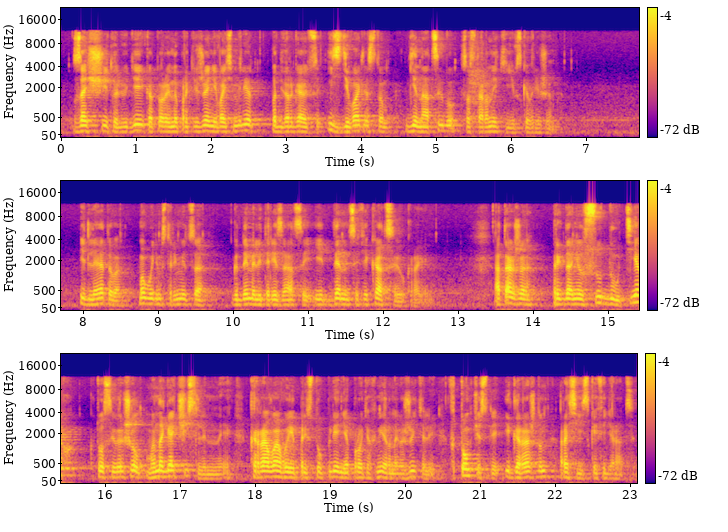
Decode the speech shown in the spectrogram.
– защита людей, которые на протяжении 8 лет подвергаются издевательствам, геноциду со стороны киевского режима. И для этого мы будем стремиться к демилитаризации и денацификации Украины, а также приданию суду тех, кто совершил многочисленные кровавые преступления против мирных жителей, в том числе и граждан Российской Федерации.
